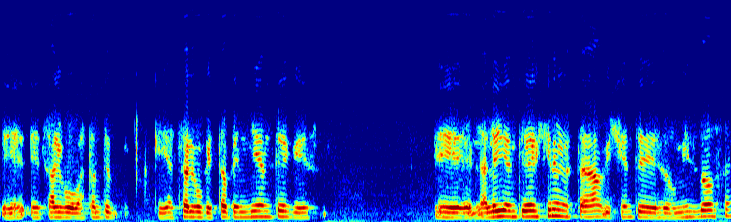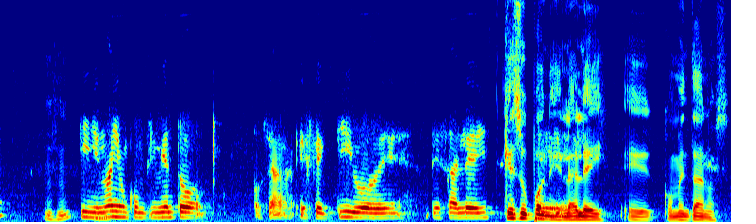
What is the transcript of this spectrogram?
es algo bastante que es algo que está pendiente, que es eh, la ley de identidad de género está vigente desde 2012 y no hay un cumplimiento, o sea, efectivo de, esa ley. ¿Qué supone eh, la ley? Eh, comentanos.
